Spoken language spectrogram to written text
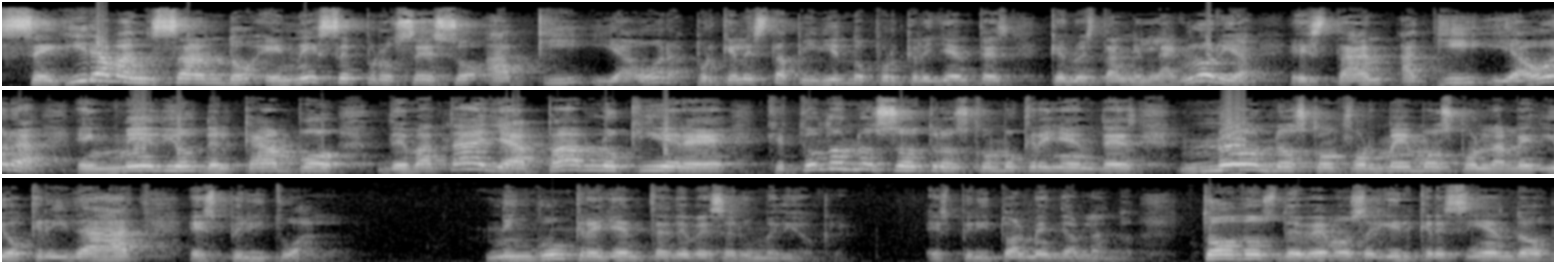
seguir avanzando en ese proceso aquí y ahora, porque Él está pidiendo por creyentes que no están en la gloria, están aquí y ahora, en medio del campo de batalla. Pablo quiere que todos nosotros como creyentes no nos conformemos con la mediocridad espiritual. Ningún creyente debe ser un mediocre espiritualmente hablando. Todos debemos seguir creciendo,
